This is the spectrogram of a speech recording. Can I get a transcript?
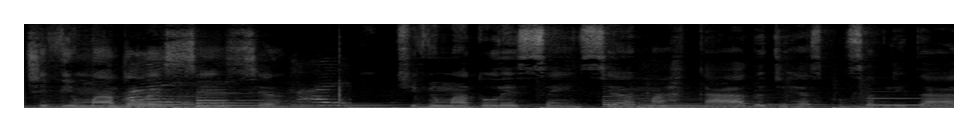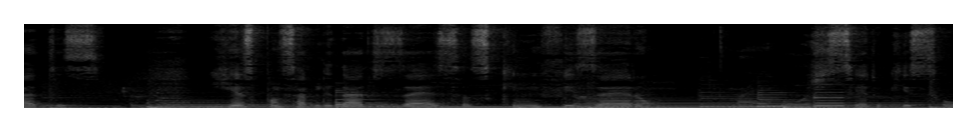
tive uma adolescência, tive uma adolescência marcada de responsabilidades e responsabilidades essas que me fizeram né, hoje ser o que sou.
